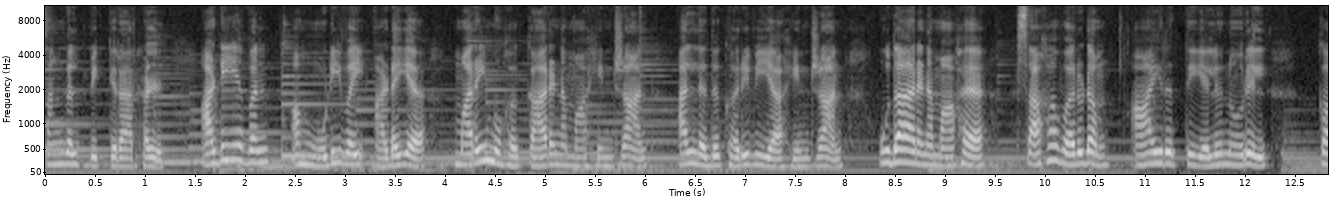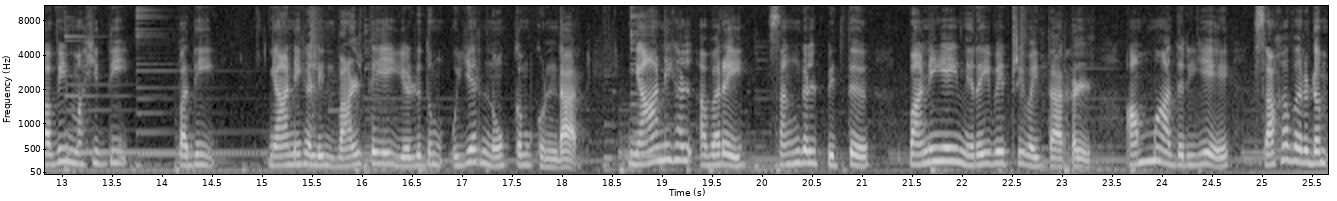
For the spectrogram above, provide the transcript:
சங்கல்பிக்கிறார்கள். அடியவன் அம்முடிவை அடைய மறைமுக காரணமாகின்றான் அல்லது கருவியாகின்றான். உதாரணமாக சக வருடம் ஆயிரத்தி எழுநூறில் கவிமகிதி பதி ஞானிகளின் வாழ்க்கையை எழுதும் உயர் நோக்கம் கொண்டார். ஞானிகள் அவரை சங்கல்பித்து பணியை நிறைவேற்றி வைத்தார்கள். அம்மாதிரியே சக வருடம்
